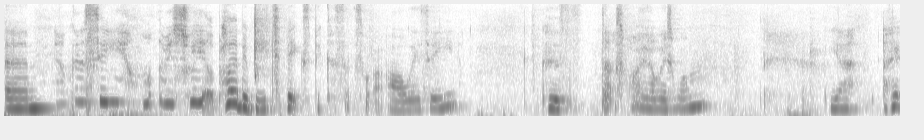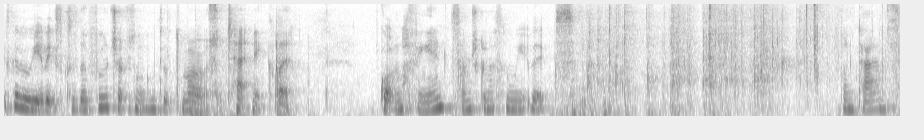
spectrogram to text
Um, I'm going to see what there is to eat. It'll probably be Weetabix because that's what I always eat. Because that's what I always want. Yeah, I think it's going to be Weetabix because the food truck doesn't come till tomorrow. So technically, I've got nothing in. So I'm just going to have some Weetabix. Fun times.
